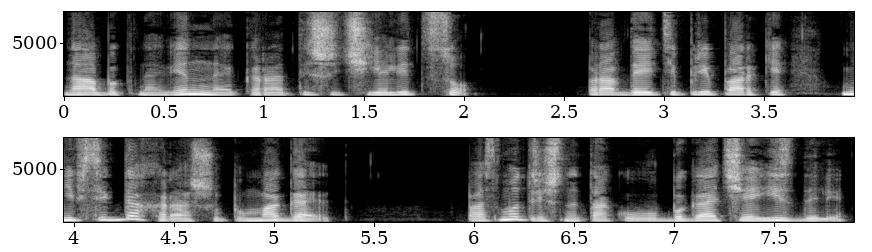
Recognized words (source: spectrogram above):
на обыкновенное коротышечье лицо. Правда, эти припарки не всегда хорошо помогают. Посмотришь на такого богача издали,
